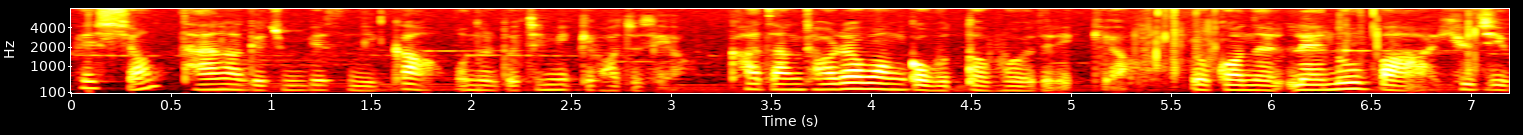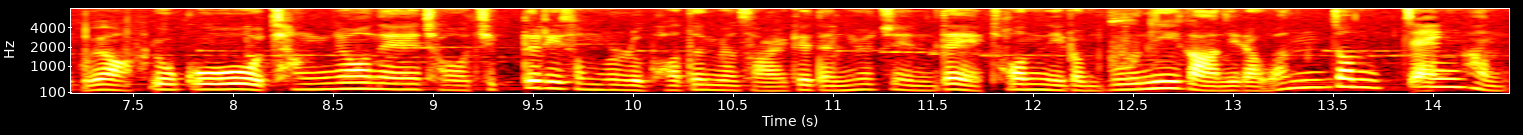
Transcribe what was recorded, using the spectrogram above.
패션 다양하게 준비했으니까 오늘도 재밌게 봐주세요. 가장 저렴한 거부터 보여드릴게요. 이거는 레노바 휴지고요. 이거 작년에 저 집들이 선물로 받으면서 알게 된 휴지인데 저는 이런 무늬가 아니라 완전 쨍한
